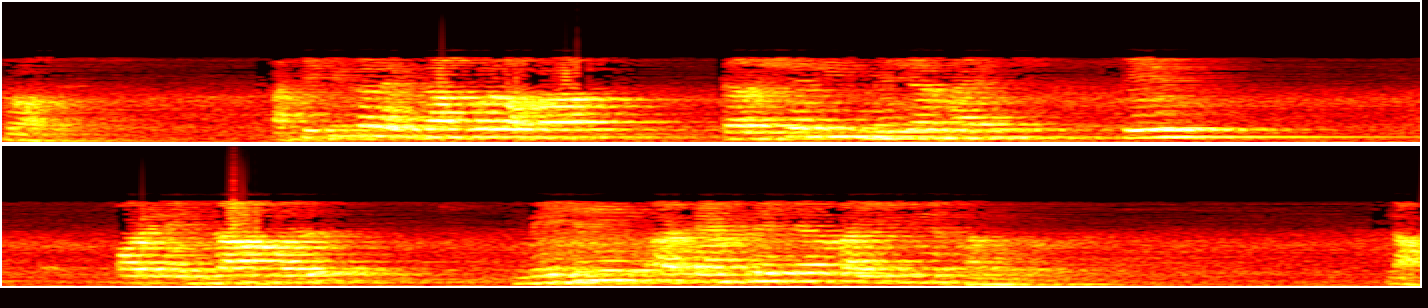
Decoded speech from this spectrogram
process a typical example of a tertiary measurement is for an example measuring a temperature by using a thermocouple. Now,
